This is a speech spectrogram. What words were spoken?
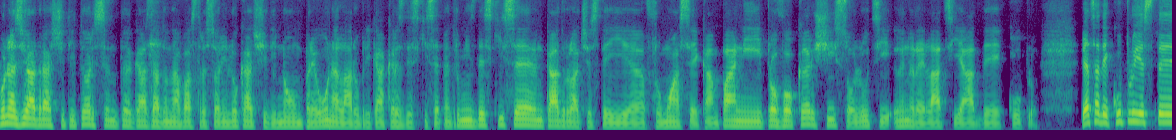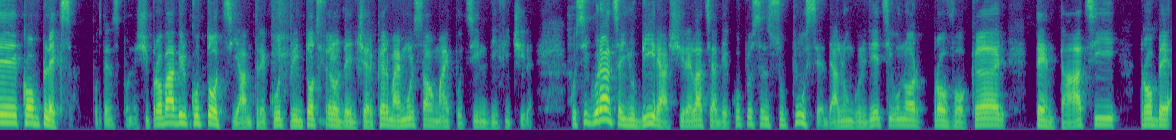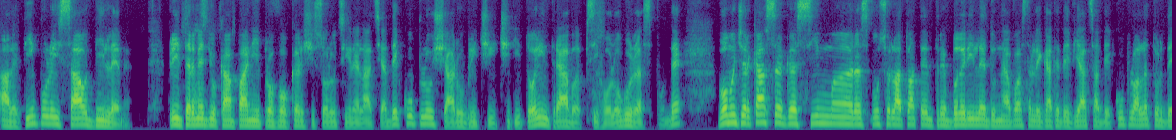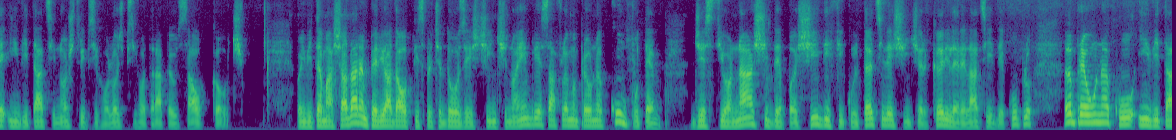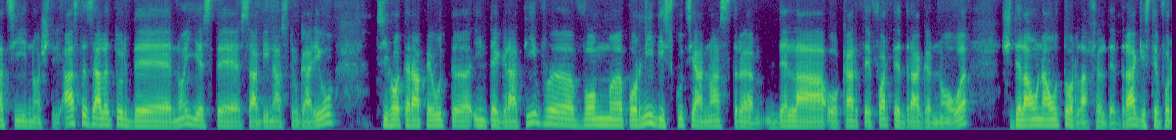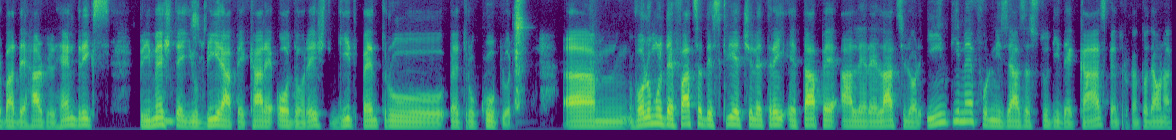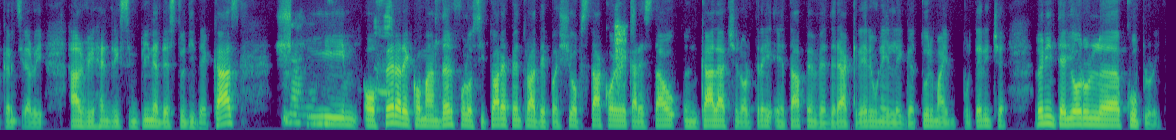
Bună ziua, dragi cititori! Sunt gazda dumneavoastră Sorin Lucaș și din nou împreună la rubrica Cărți deschise pentru minți deschise în cadrul acestei uh, frumoase campanii Provocări și soluții în relația de cuplu. Viața de cuplu este complexă, putem spune, și probabil cu toții am trecut prin tot felul de încercări mai mult sau mai puțin dificile. Cu siguranță, iubirea și relația de cuplu sunt supuse de-a lungul vieții unor provocări, tentații, probe ale timpului sau dileme. Prin intermediul campaniei Provocări și soluții în relația de cuplu și a rubricii Cititorii întreabă, psihologul răspunde, vom încerca să găsim uh, răspunsuri la toate întrebările dumneavoastră legate de viața de cuplu alături de invitații noștri, psihologi, psihoterapeuți sau coach. Vă invităm așadar în perioada 18-25 noiembrie să aflăm împreună cum putem gestiona și depăși dificultățile și încercările relației de cuplu împreună cu invitații noștri. Astăzi alături de noi este Sabina Strugariu, psihoterapeut uh, integrativ. Uh, vom uh, porni discuția noastră de la o carte foarte dragă nouă și de la un autor la fel de drag. Este vorba de Harville Hendrix, Primește iubirea pe care o dorești, ghid pentru, pentru cupluri. Um, volumul de față descrie cele trei etape ale relațiilor intime, furnizează studii de caz, pentru că întotdeauna cărțile lui Harvey Hendrix sunt pline de studii de caz și da, da. oferă recomandări folositoare pentru a depăși obstacolele care stau în calea celor trei etape în vederea creării unei legături mai puternice în interiorul uh, cuplului.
